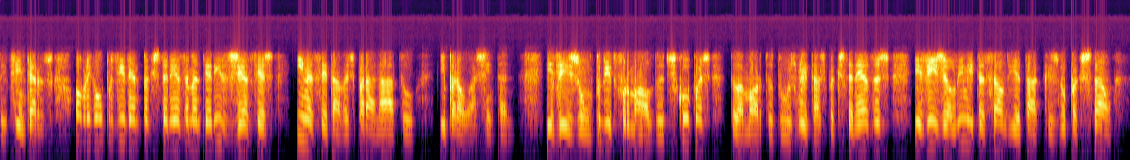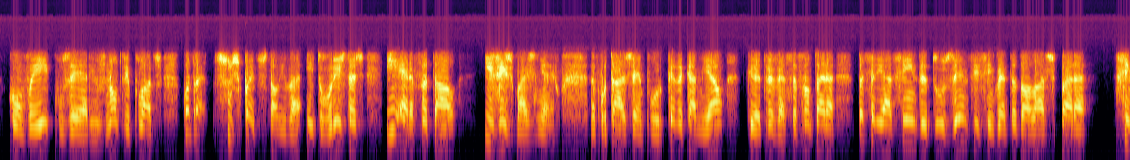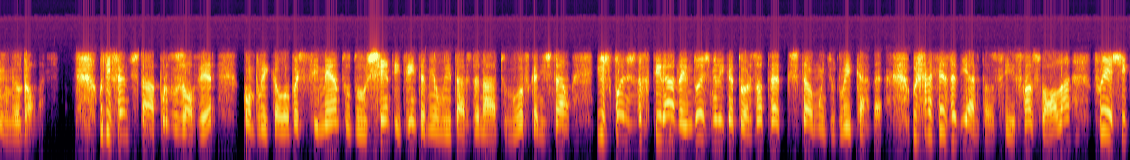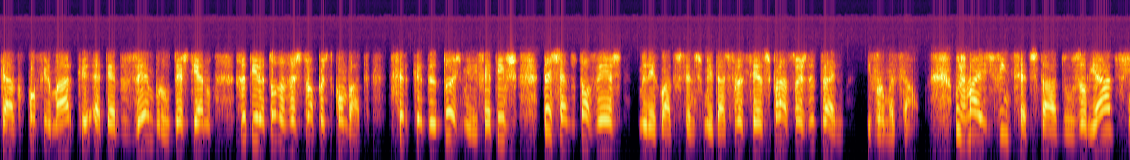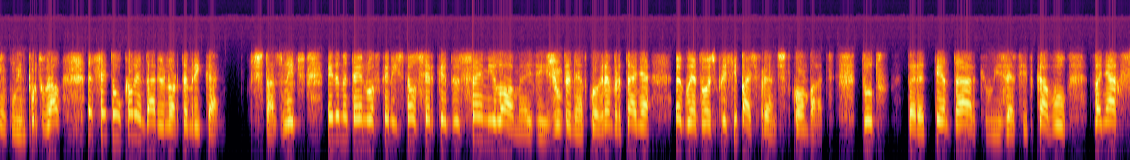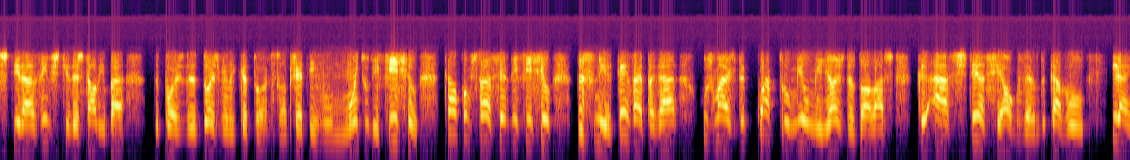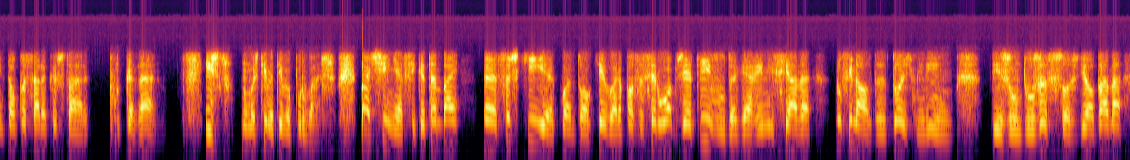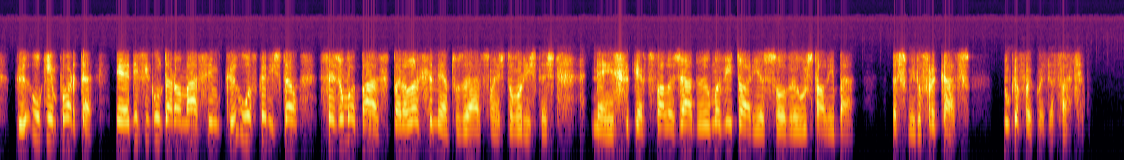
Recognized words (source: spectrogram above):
Conflitos internos obrigam o presidente paquistanês a manter exigências inaceitáveis para a NATO e para Washington. Exige um pedido formal de desculpas pela morte dos militares paquistaneses, exige a limitação de ataques no Paquistão com veículos aéreos não tripulados contra suspeitos talibã e terroristas e era fatal exige mais dinheiro. A portagem por cada caminhão que atravessa a fronteira passaria assim de 250 dólares para 5 mil dólares. Diferente está por resolver, complica o abastecimento dos 130 mil militares da NATO no Afeganistão e os planos de retirada em 2014, outra questão muito delicada. Os franceses adiantam-se e François Hollande foi a Chicago confirmar que até dezembro deste ano retira todas as tropas de combate, cerca de 2 mil efetivos, deixando talvez 1.400 militares franceses para ações de treino e formação. Os mais 27 Estados aliados, incluindo Portugal, aceitam o calendário norte-americano. Os Estados Unidos ainda mantêm no Afeganistão cerca de 100 mil homens e, juntamente com a Grã-Bretanha, aguentam as principais frentes de combate. Tudo para tentar que o exército de Cabul venha a resistir às investidas talibã depois de 2014. Objetivo muito difícil, tal como está a ser difícil definir quem vai pagar os mais de 4 mil milhões de dólares que a assistência ao governo de Cabul irá então passar a gastar por cada ano. Isto numa estimativa por baixo. Baixinha fica também a fasquia quanto ao que agora possa ser o objetivo da guerra iniciada no final de 2001. Diz um dos assessores de Obama que o que importa é dificultar ao máximo que o Afeganistão seja uma base para lançamento de ações terroristas. Nem sequer se fala já de uma vitória sobre os talibã. Assumir o fracasso nunca foi coisa fácil.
